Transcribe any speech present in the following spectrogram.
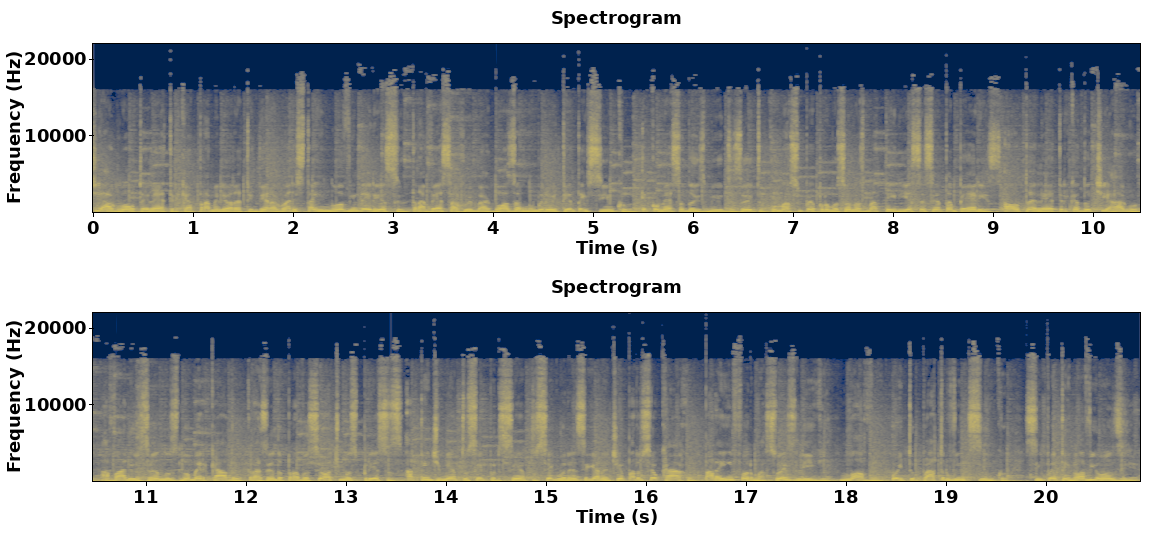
Tiago Autoelétrica, para melhor atender, agora está em novo endereço. Travessa Rui Barbosa, número 85. E começa 2018 com uma super promoção nas baterias 60 amperes. Autoelétrica do Tiago. Há vários anos no mercado, trazendo para você ótimos preços, atendimento 100%, segurança e garantia para o seu carro. Para informações, ligue 98425 5911.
